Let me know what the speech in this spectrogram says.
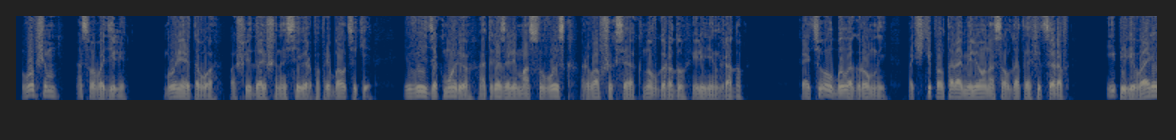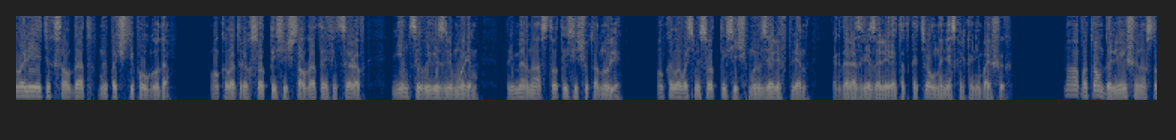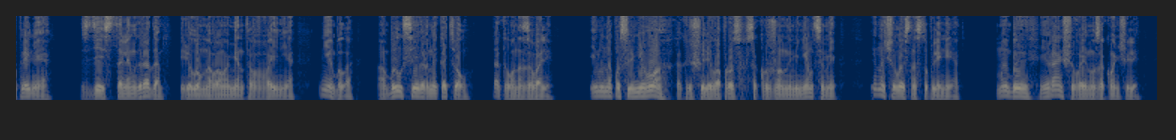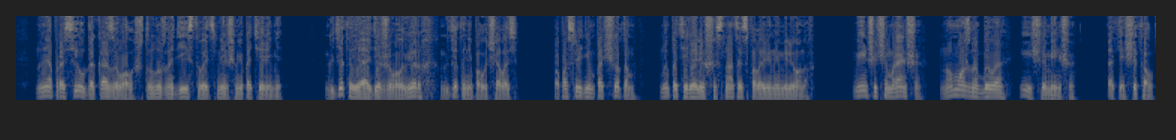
В общем, освободили. Более того, пошли дальше на север по Прибалтике и, выйдя к морю, отрезали массу войск, рвавшихся к Новгороду и Ленинграду. Котел был огромный, почти полтора миллиона солдат и офицеров, и переваривали этих солдат мы почти полгода. Около трехсот тысяч солдат и офицеров немцы вывезли морем, примерно сто тысяч утонули. Около восьмисот тысяч мы взяли в плен, когда разрезали этот котел на несколько небольших. Ну а потом дальнейшее наступление. Здесь Сталинграда, переломного момента в войне, не было, а был Северный котел, так его называли. Именно после него, как решили вопрос с окруженными немцами, и началось наступление. Мы бы и раньше войну закончили, но я просил, доказывал, что нужно действовать с меньшими потерями. Где-то я одерживал верх, где-то не получалось. По последним подсчетам, мы потеряли 16,5 миллионов. Меньше, чем раньше, но можно было и еще меньше. Так я считал.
